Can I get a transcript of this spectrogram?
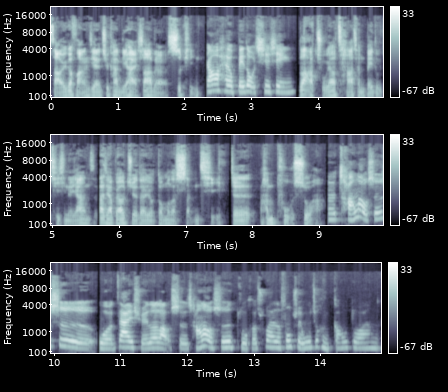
找一个房间去看李海沙的视频，然后还有。北斗七星蜡烛要插成北斗七星的样子，大家不要觉得有多么的神奇，就是很朴素哈。呃，常老师是我在学的老师，常老师组合出来的风水物就很高端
